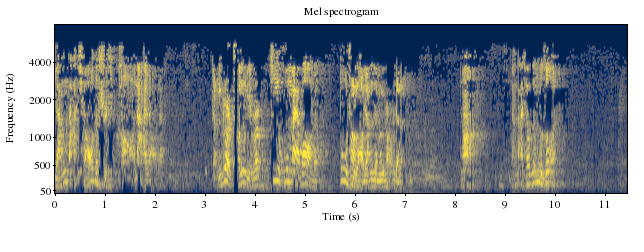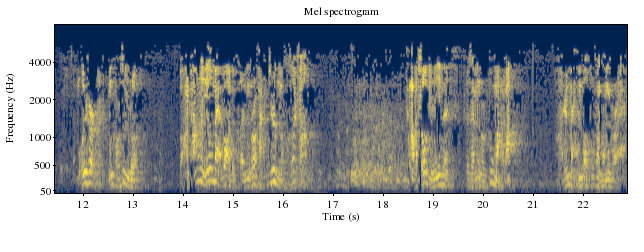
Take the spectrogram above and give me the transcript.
杨大桥的事情，好那还了得！整个城里边几乎卖报的都上老杨家门口去了。啊！杨大桥跟木坐呀，怎么回事？门口这么热，往常呢也有卖报的可门口喊，今儿怎么合唱？他把手底下一问，说在门口都满了啊！人买完报都上咱门口来，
